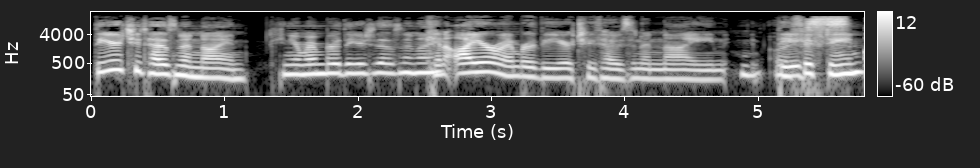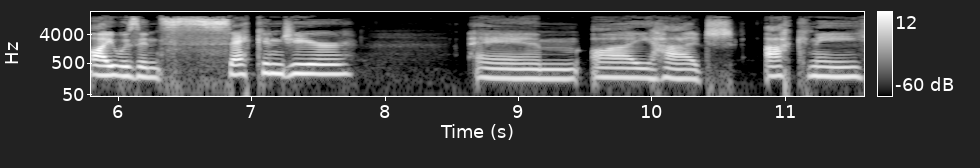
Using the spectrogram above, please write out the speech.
the year 2009. Can you remember the year 2009? Can I remember the year 2009? Or 15? I was in second year. Um, I had acne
